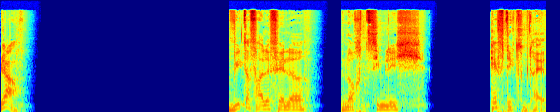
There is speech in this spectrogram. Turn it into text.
Ja. Wird auf alle Fälle noch ziemlich heftig zum Teil.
